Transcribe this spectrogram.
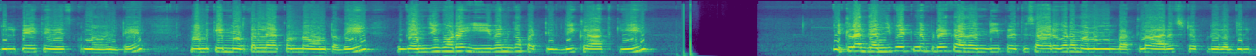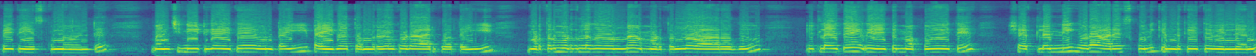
దులిపి అయితే వేసుకున్నామంటే మనకి ముడతలు లేకుండా ఉంటుంది. గంజి కూడా ఈవెన్గా పట్టిద్ది క్లాత్కి. ఇట్లా గంజి పెట్టినప్పుడే కాదండి ప్రతిసారి కూడా మనం బట్టలు ఆరేసేటప్పుడు ఇలా దులిపి అయితే వేసుకున్నామంటే మంచి నీట్గా అయితే ఉంటాయి. పైగా తొందరగా కూడా ఆరిపోతాయి. ముడతలు ముడతలుగా ఉన్న ఆ ముడతల్లో ఆరదు. ఇట్లా అయితే నేనైతే మొత్తం అయితే షర్ట్లన్నీ కూడా ఆరేసుకొని కిందకైతే వెళ్ళాను.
